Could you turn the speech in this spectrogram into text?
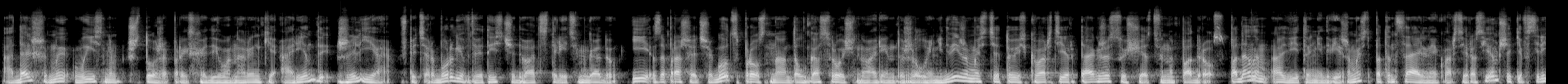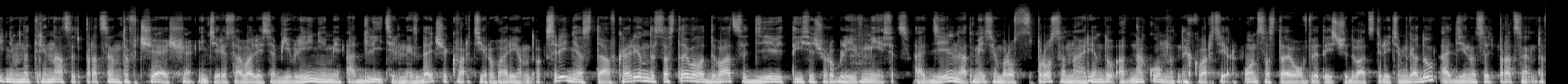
А дальше мы выясним, что же происходило на рынке аренды жилья в Петербурге в 2023 году. И за прошедший год спрос на долгосрочную аренду жилой недвижимости, то есть квартир, также существенно подрос. По данным Авито недвижимость, потенциальные квартиросъемщики в среднем на 13% чаще интересовались объявлениями о длительной сдаче квартир в аренду. Средняя ставка аренды составила 29 тысяч рублей в месяц. Отдельно отметим рост спроса на аренду однокомнатных квартир. Он составил в 2023 году 11%.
